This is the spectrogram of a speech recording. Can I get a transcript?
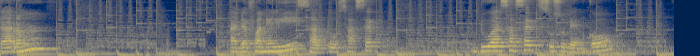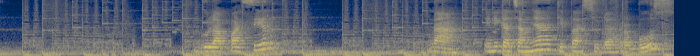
garam ada vanili satu saset dua saset susu denko gula pasir. Nah ini kacangnya kita sudah rebus.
